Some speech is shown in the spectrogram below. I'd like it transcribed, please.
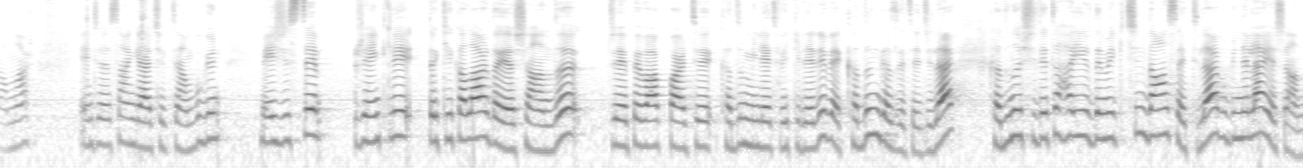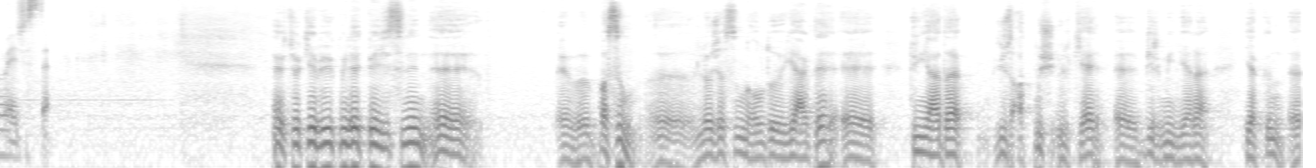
Rakamlar enteresan gerçekten. Bugün mecliste renkli dakikalar da yaşandı. CHP ve AK Parti kadın milletvekilleri ve kadın gazeteciler kadına şiddete hayır demek için dans ettiler. Bugün neler yaşandı mecliste? Evet, Türkiye Büyük Millet Meclisi'nin e, e, basın e, lojasının olduğu yerde e, dünyada 160 ülke, e, 1 milyara yakın e,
